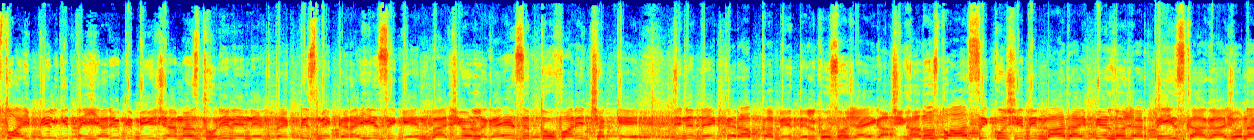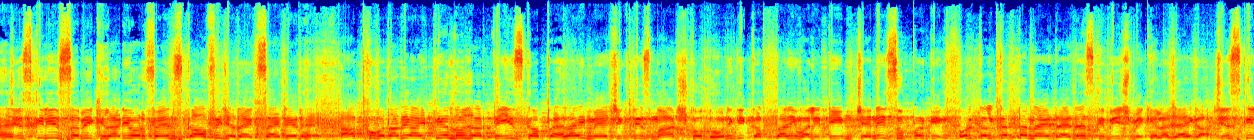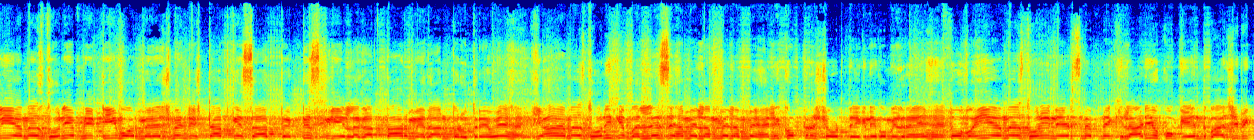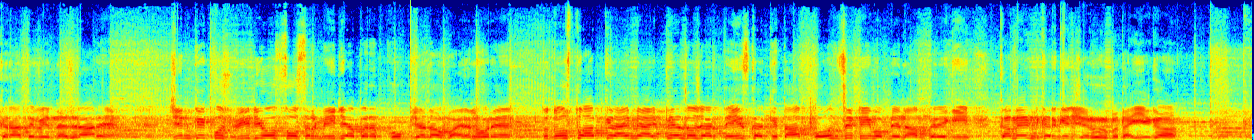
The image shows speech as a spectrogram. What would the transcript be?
दोस्तों आईपीएल की तैयारियों के बीच एम एस धोनी ने नेट ऐसी गेंदबाजी और लगाए ऐसे तूफानी छक्के, जिन्हें देखकर आपका भी दिल खुश हो जाएगा। जी हाँ दोस्तों, आज से कुछ ही दिन बाद आईपीएल 2023 का आगाज़ होना है, जिसके लिए सभी खिलाड़ी और फैंस काफ़ी ज़्यादा एक्साइटेड है। आपको बता दें आईपीएल 2023 का पहला ही मैच इकतीस मार्च को धोनी की कप्तानी वाली टीम चेन्नई सुपर किंग और कलकत्ता नाइट राइडर्स के बीच में खेला जाएगा, जिसके लिए एम एस धोनी अपनी टीम और मैनेजमेंट स्टाफ के साथ प्रैक्टिस के लिए लगातार मैदान पर उतरे हुए हैं। यहाँ एम धोनी के बल्ले से हमें लंबे लंबे हेलीकॉप्टर शॉट देखने को मिल रहे हैं। तो वहीं एम एस धोनी नेट्स में अपने खिलाड़ियों को गेंदबाजी भी कराते हुए नज़र आ रहे हैं। जिनके कुछ वीडियो सोशल मीडिया पर अब खूब ज़्यादा वायरल हो रहे हैं। तो दोस्तों, आपके राय में आईपीएल 2023 का किताब कौन सी टीम अपने नाम करेगी? कमेंट करके ज़रूर बताइएगा।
